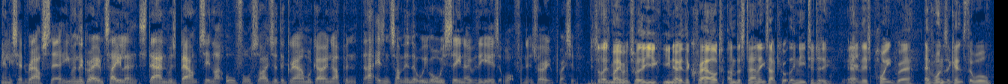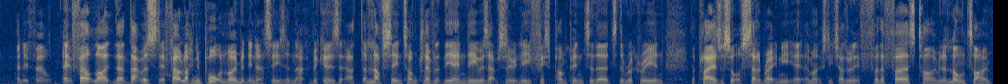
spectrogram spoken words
nearly said Rous there. Even the Graham Taylor stand was bouncing, like all four sides of the ground were going up, and that isn't something that we've always seen over the years at Watford. It's very impressive. It's one of those moments where you, you know the crowd understand exactly what they need to do yeah. at this point where everyone's against the wall and it felt it felt like that that was it felt like an important moment in our season that because I, I love seeing Tom Cleverley at the end he was absolutely fist pumping to the to the rookery and the players were sort of celebrating amongst each other and it, for the first time in a long time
